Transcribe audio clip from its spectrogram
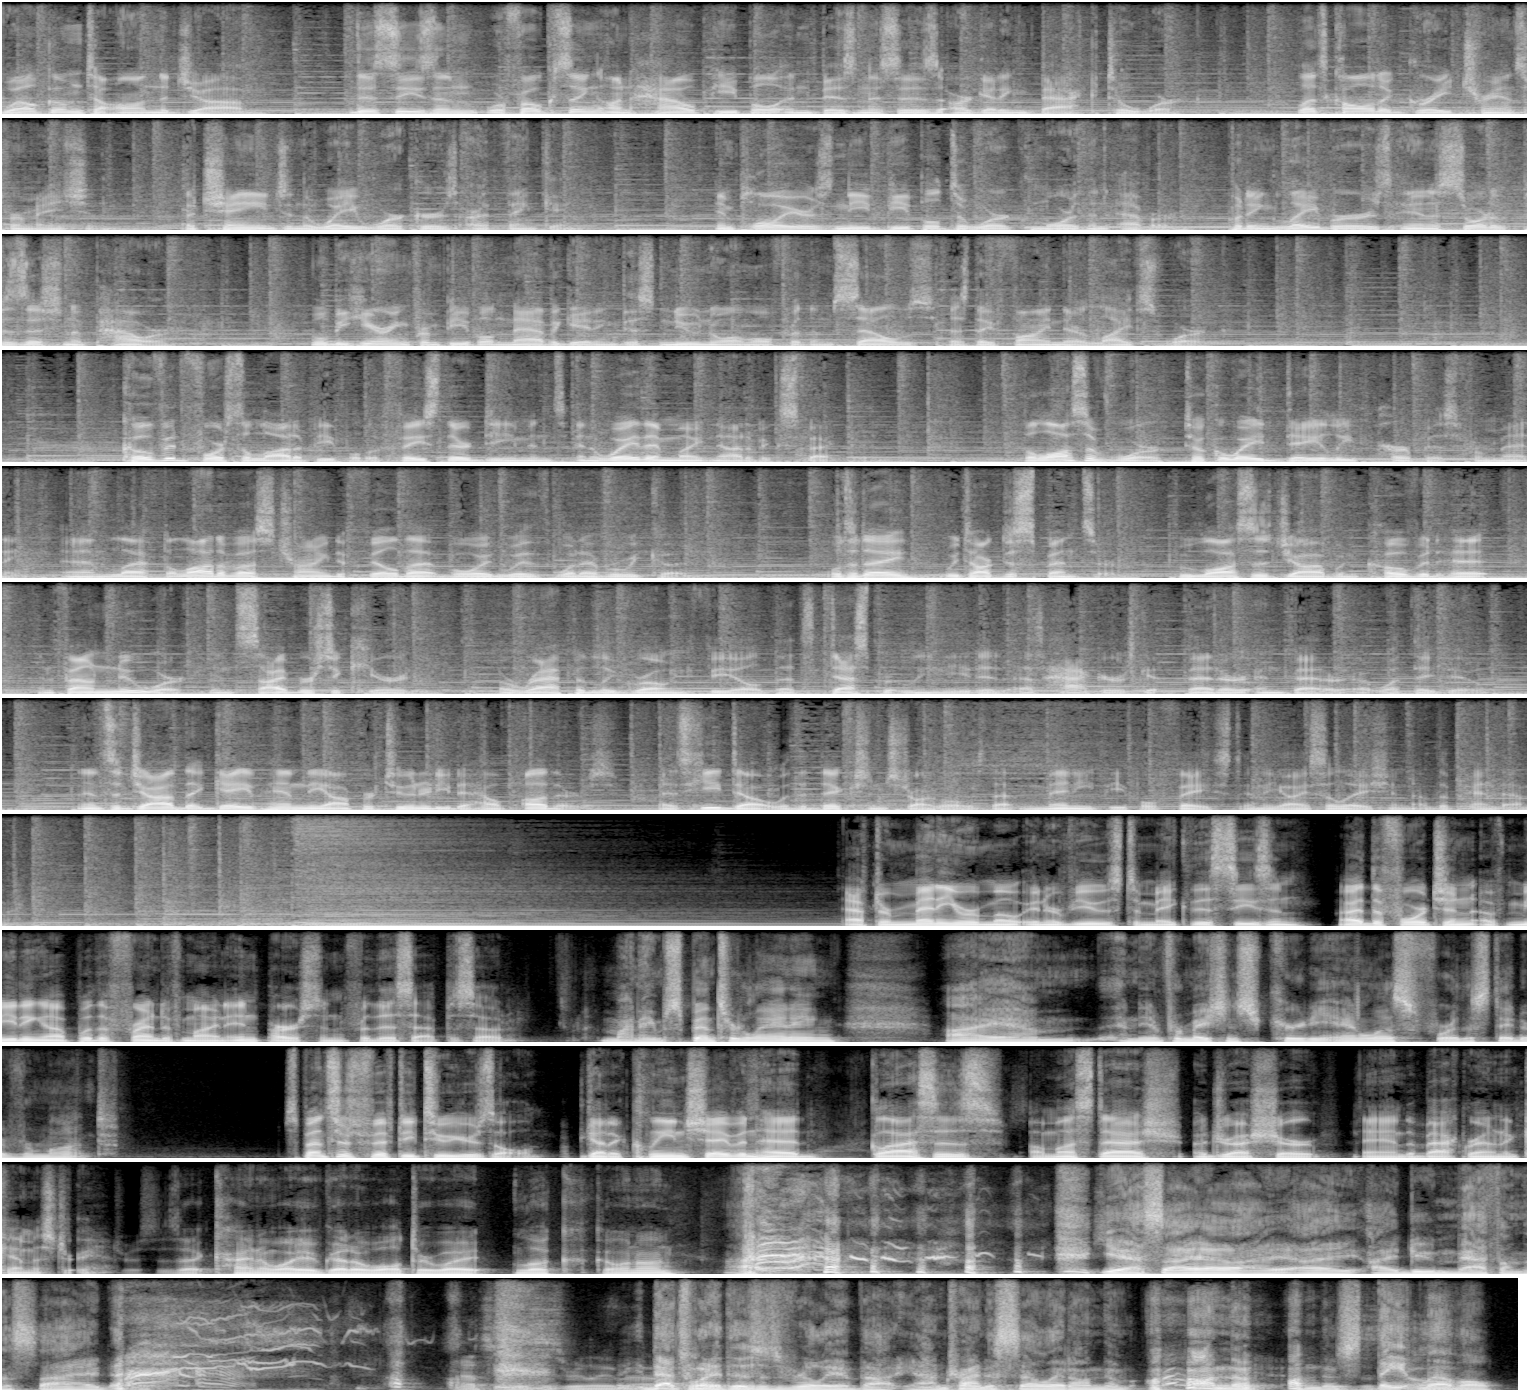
Welcome to On the Job. This season, we're focusing on how people and businesses are getting back to work. Let's call it a great transformation, a change in the way workers are thinking. Employers need people to work more than ever, putting laborers in a sort of position of power. We'll be hearing from people navigating this new normal for themselves as they find their life's work. COVID forced a lot of people to face their demons in a way they might not have expected. The loss of work took away daily purpose for many and left a lot of us trying to fill that void with whatever we could. Well, today we talked to Spencer, who lost his job when COVID hit and found new work in cybersecurity, a rapidly growing field that's desperately needed as hackers get better and better at what they do. And it's a job that gave him the opportunity to help others as he dealt with addiction struggles that many people faced in the isolation of the pandemic. After many remote interviews to make this season, I had the fortune of meeting up with a friend of mine in person for this episode. My name's Spencer Lanning. I am an information security analyst for the state of Vermont. Spencer's 52 years old. He got a clean shaven head, glasses, a mustache, a dress shirt, and a background in chemistry. Is that kind of why you've got a Walter White look going on? yes, I, uh, I, I I do math on the side. That's what this is really about. That's what this is really about. Yeah, I'm trying to sell it on the on the on the state level.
